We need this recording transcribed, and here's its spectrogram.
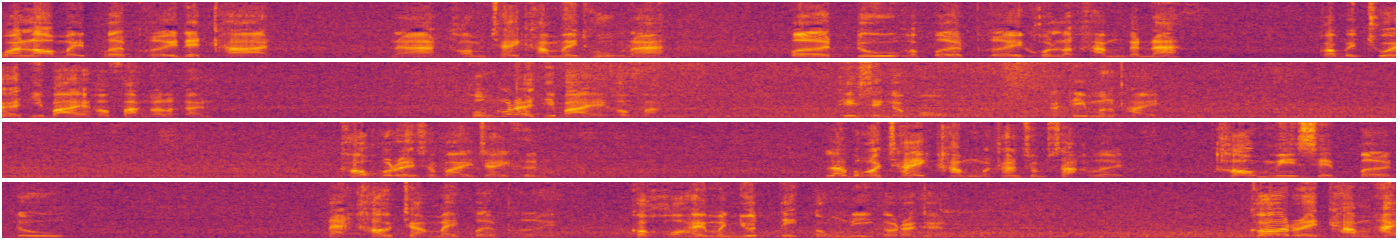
ว่าเราไม่เปิดเผยเด็ดขาดนะทอมใช้คำให้ถูกนะ เปิดดูกับเปิดเผยคนละคำกันนะ ก็ไปช่วยอธิบายเขาฟังก็แล้วกัน ผมก็เลยอธิบายให้เขาฟังที่สิงคโปร์กับที่เมืองไทย เขาก็เลยสบายใจขึ้น แล้วบอกว่าใช้คำของท่านสมศักดิ์เลย เขามีสิทธิ์เปิดดู แต่เขาจะไม่เปิดเผย ก็ขอให้มันยุติตรงนี้ก็แล้วกัน ก็เลยทำให้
